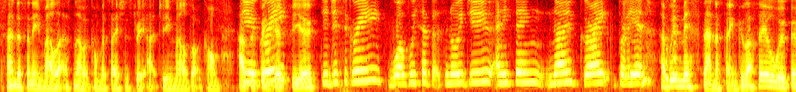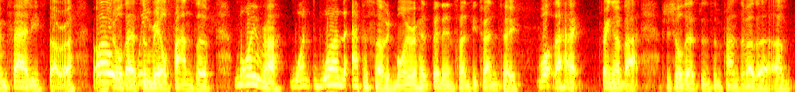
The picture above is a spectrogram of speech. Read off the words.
send us an email. Let us know at conversationstreet at gmail.com. Has this been good for you? Do you disagree? What have we said that's annoyed you? Anything? No? Great. Brilliant. Have we missed anything? Because I feel we've been fairly thorough, but I'm sure there's some real fans of Moira. One one episode Moira has been in 2020. What the heck? Bring her back. I'm sure there's been some fans of other um,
